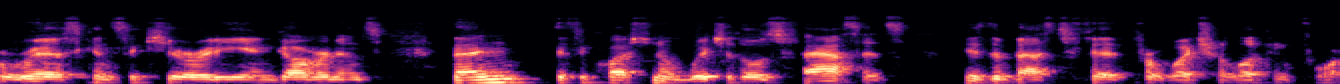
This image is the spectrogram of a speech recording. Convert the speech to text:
risk and security and governance, then it's a question of which of those facets is the best fit for what you're looking for.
